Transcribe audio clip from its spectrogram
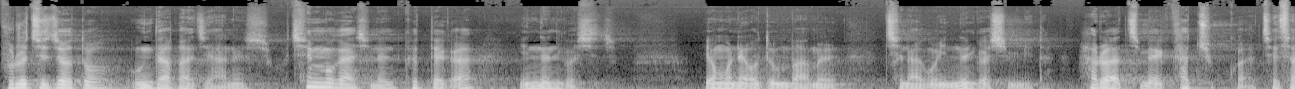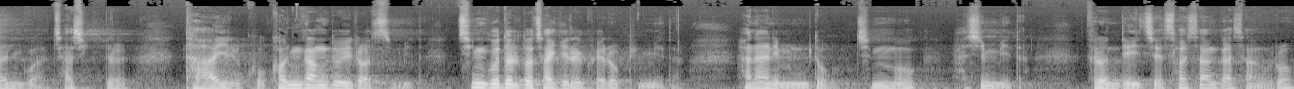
부르짖어도 응답하지 않으시고 침묵하시는 그때가 있는 것이죠. 영혼의 어두운 밤을 지나고 있는 것입니다. 하루아침에 가축과 재산과 자식들 다 잃고 건강도 잃었습니다. 친구들도 자기를 괴롭힙니다. 하나님도 침묵하십니다. 그런데 이제 설상가상으로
